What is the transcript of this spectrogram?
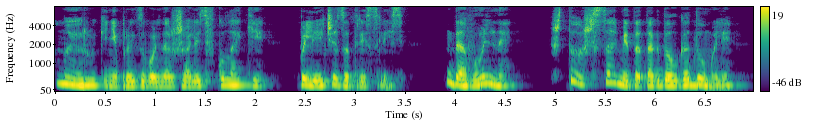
Мои руки непроизвольно сжались в кулаки, плечи затряслись. «Довольны? Что ж, сами-то так долго думали.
